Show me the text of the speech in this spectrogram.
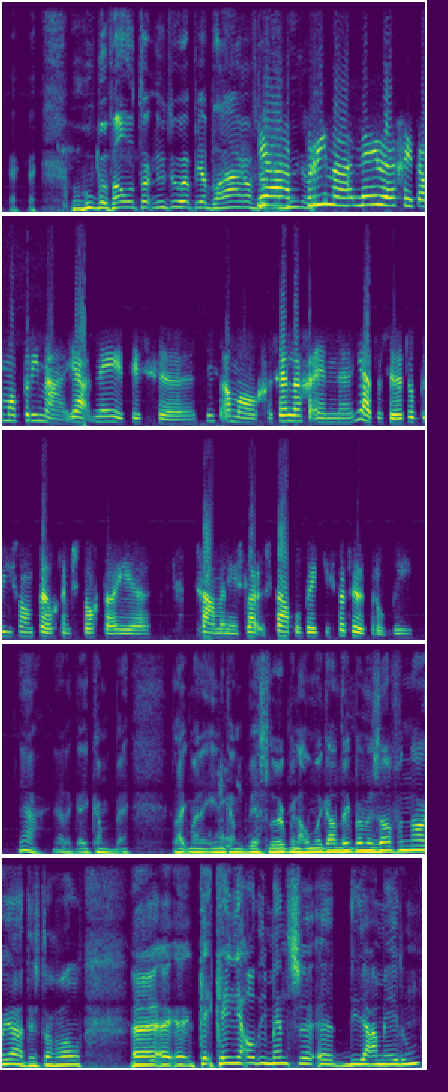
Hoe bevalt het tot nu toe? Heb je blaren of ja, dat niet? prima. Nee, dat gaat allemaal prima. Ja, nee, het is, uh, het is allemaal gezellig. En uh, ja, het hoort ook bij zo'n pelgrimstocht dat je samen in stapelbedjes, dat hoort er ook bij. Ja, ja dat, ik kan, lijkt me aan de ene kant best leuk, maar aan de andere kant denk ik bij mezelf van, nou ja, het is toch wel... Uh, ken je al die mensen die daar meedoen?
